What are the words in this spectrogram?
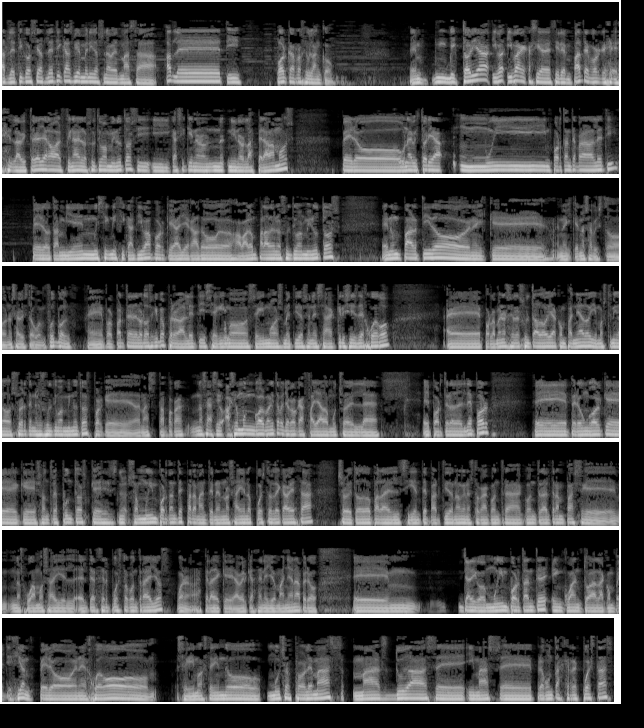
atléticos y atléticas, bienvenidos una vez más a Atleti por Carrojo y Blanco. En victoria, iba, iba casi a decir empate porque la victoria llegaba al final en los últimos minutos y, casi que ni nos la esperábamos, pero una victoria muy importante para el Atleti, pero también muy significativa porque ha llegado a balón parado en los últimos minutos en un partido en el que en el que no se ha visto no se ha visto buen fútbol eh, por parte de los dos equipos pero el Atleti seguimos seguimos metidos en esa crisis de juego. Eh, por lo menos el resultado hoy acompañado y hemos tenido suerte en esos últimos minutos porque además tampoco ha- no sé ha sido ha sido un gol bonito pero yo creo que ha fallado mucho el eh, el portero del Deport eh, pero un gol que, son tres puntos que son muy importantes para mantenernos ahí en los puestos de cabeza, sobre todo para el siguiente partido ¿no? que nos toca contra, contra el Trampas, que nos jugamos ahí el, el tercer puesto contra ellos. Bueno, a la espera de que a ver qué hacen ellos mañana, pero eh, ya digo, muy importante en cuanto a la competición, pero en el juego seguimos teniendo muchos problemas, más dudas eh, y más eh, preguntas que respuestas.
